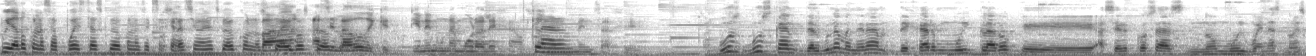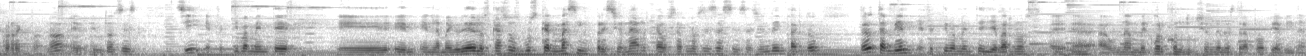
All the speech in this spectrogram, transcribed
cuidado con las apuestas, cuidado con las exageraciones, cuidado con los juegos. hacia el lado de que tienen una moraleja, o un mensaje. buscan de alguna manera dejar muy claro que hacer cosas no muy buenas no es correcto, ¿no? Entonces, sí, efectivamente eh, en, la mayoría de los casos buscan más impresionar, causarnos esa sensación de impacto, pero también efectivamente llevarnos eh, a, una mejor conducción de nuestra propia vida.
